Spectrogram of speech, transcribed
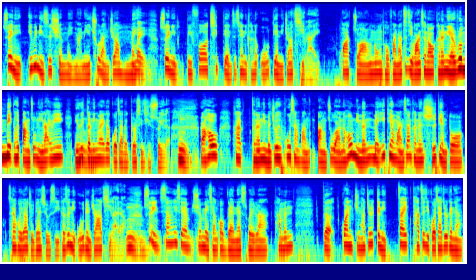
所以你因为你是选美嘛，你一出来你就要美，美，所以你 before 七点之前，你可能五点你就要起来化妆、弄头发，然后自己完成哦。可能你的 roommate 会帮助你啦，因为你会跟嗯另外一个国家的 girls 一起睡的，嗯然后他可能你们就会互相帮帮助啊。然后你们每一天晚上可能十点多才回到酒店休息，可是你五点就要起来了。嗯，所以像一些选美强国 Venezuela 他们的冠军，他就会跟你在他自己国家就会跟你讲，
